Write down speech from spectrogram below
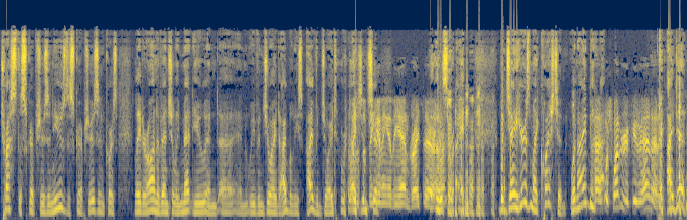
trust the scriptures and use the scriptures. And of course, later on, eventually met you, and uh, and we've enjoyed. I believe I've enjoyed a relationship. That was the beginning of the end, right there. That's right. but Jay, here's my question: When I be- I was wondering if you had any. I did.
